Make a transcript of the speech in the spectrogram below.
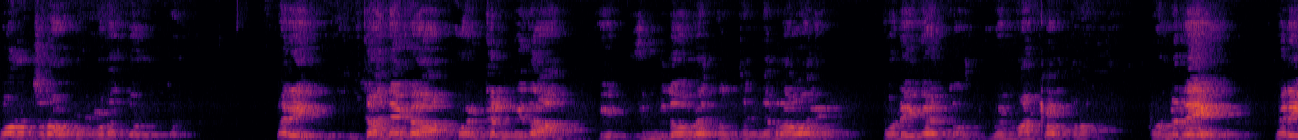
బోనస్ రావడం కూడా జరుగుతుంది. మరి ఇంకా అనేక కోరికల మీద ఎనిమిదవ వేతన సంఘం రావాలి? మోడీ గారితో మేము మాట్లాడుతున్నాం. మొన్ననే మరి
